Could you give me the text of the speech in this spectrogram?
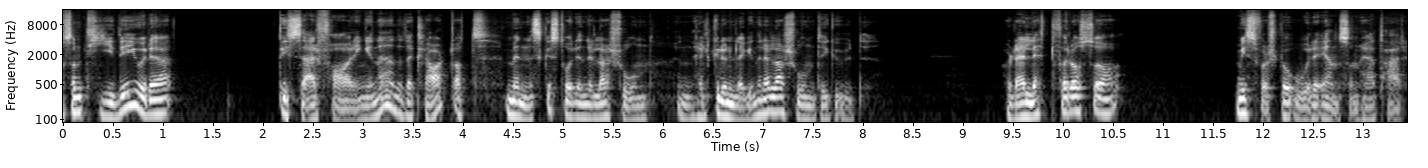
Og samtidig gjorde disse erfaringene det er klart at mennesket står i en relasjon, en helt grunnleggende relasjon til Gud. For det er lett for oss å misforstå ordet ensomhet her.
